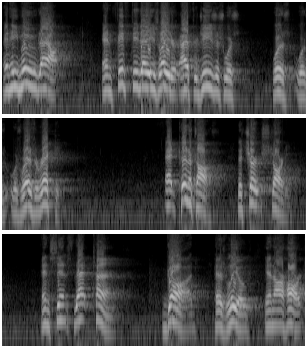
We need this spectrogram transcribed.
And he moved out, and 50 days later, after Jesus was, was, was, was resurrected, at Pentecost, the church started. And since that time, God has lived in our hearts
